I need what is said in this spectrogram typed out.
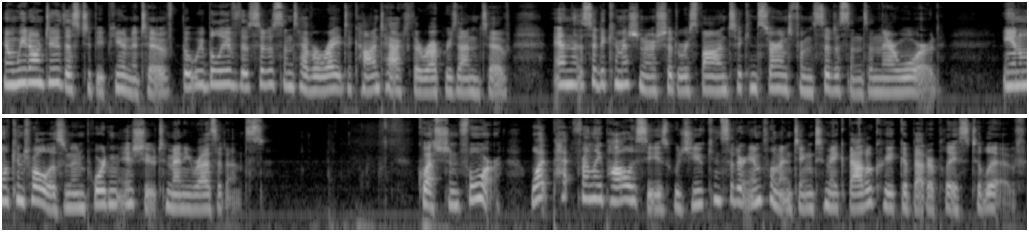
And we don't do this to be punitive, but we believe that citizens have a right to contact their representative and that city commissioners should respond to concerns from citizens in their ward. Animal control is an important issue to many residents. Question 4. What pet friendly policies would you consider implementing to make Battle Creek a better place to live?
